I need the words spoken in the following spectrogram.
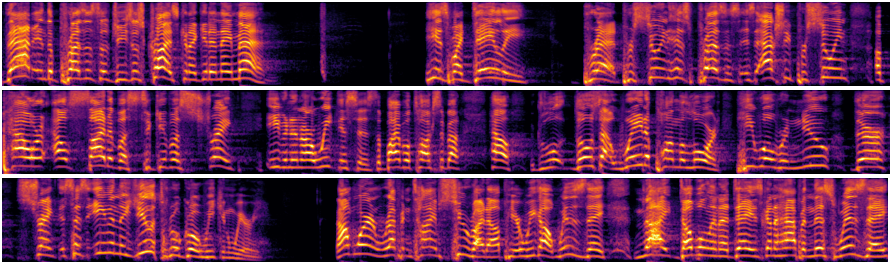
That in the presence of Jesus Christ. Can I get an amen? He is my daily bread. Pursuing his presence is actually pursuing a power outside of us to give us strength even in our weaknesses. The Bible talks about how those that wait upon the Lord, he will renew their strength. It says even the youth will grow weak and weary. Now I'm wearing repping times two right up here. We got Wednesday night, double in a day is going to happen this Wednesday.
